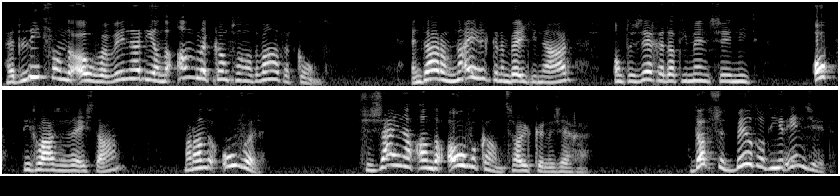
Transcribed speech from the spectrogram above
Het lied van de overwinnaar die aan de andere kant van het water komt. En daarom neig ik er een beetje naar om te zeggen dat die mensen niet op die glazen zee staan, maar aan de oever. Ze zijn al aan de overkant, zou je kunnen zeggen. Dat is het beeld wat hierin zit.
